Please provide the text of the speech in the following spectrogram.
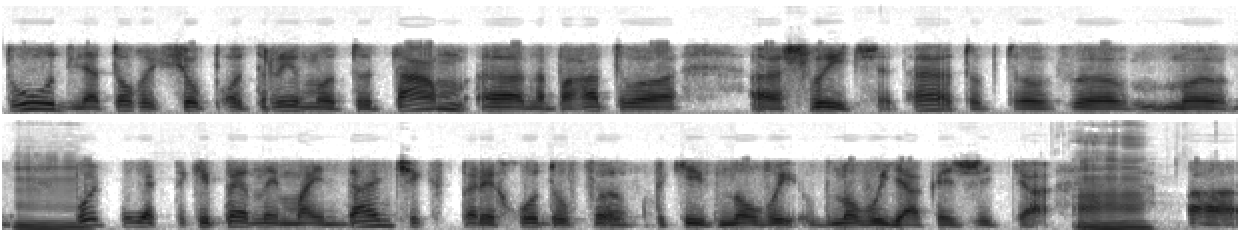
тут для того, щоб отримати там е, набагато е, швидше. Та? Тобто в mm-hmm. як такий певний майданчик переходу в такий в новий в нову якість життя. Ага. А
